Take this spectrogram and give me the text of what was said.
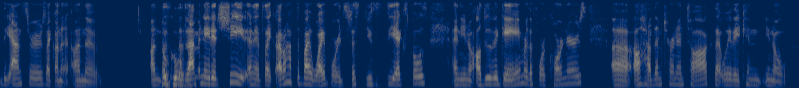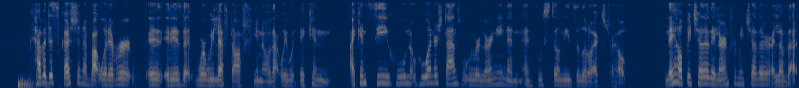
the answers like on a on a on Oh, the, cool. the laminated sheet and it's like i don't have to buy whiteboards just use the expos and you know i'll do the game or the four corners uh, i'll have them turn and talk that way they can you know have a discussion about whatever it, is that where we left off you know that way they can i can see who who understands what we were learning and and who still needs a little extra help and they help each other they learn from each other i love that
